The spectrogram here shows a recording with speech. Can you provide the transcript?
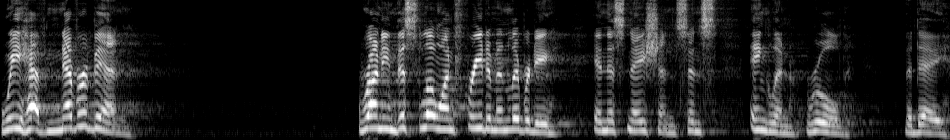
We have never been running this low on freedom and liberty in this nation since England ruled the day.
